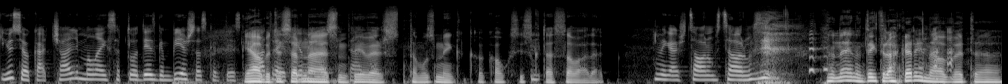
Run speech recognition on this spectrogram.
jūs jau kā čaļi, man liekas, ar to diezgan bieži saskaraties. ka Jā, bet es arī neesmu pievērsis tam uzmanību, ka kaut kas izskatās savādāk. Vienkārši caurums, caurums. Nu, Nē, nu tik traki arī nav. Bet, uh,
